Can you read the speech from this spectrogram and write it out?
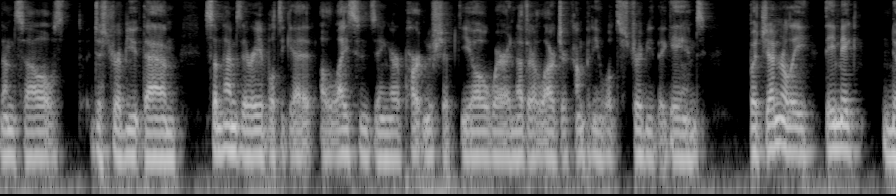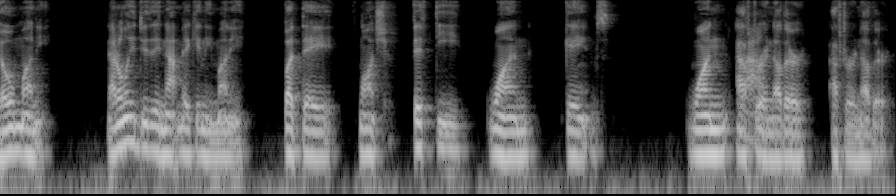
themselves, distribute them. Sometimes they're able to get a licensing or partnership deal where another larger company will distribute the games. But generally, they make no money. Not only do they not make any money, but they launch 51 games, one after wow. another after another.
